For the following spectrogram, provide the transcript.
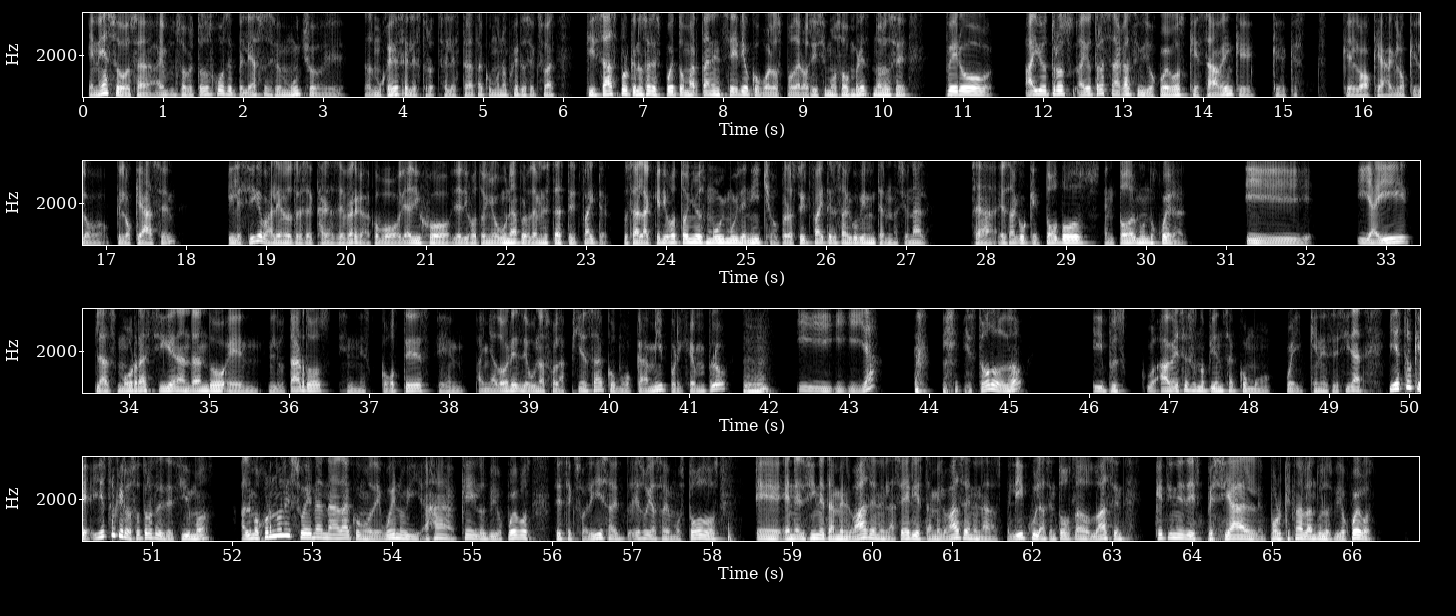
en, eso. O sea, hay, sobre todo los juegos de peleas se ve mucho. Eh, las mujeres se les, se les trata como un objeto sexual. Quizás porque no se les puede tomar tan en serio como a los poderosísimos hombres, no lo sé. Pero hay otros, hay otras sagas de videojuegos que saben que, que, que, que lo, que, lo, que, lo, que lo que hacen y le sigue valiendo tres hectáreas de verga. Como ya dijo, ya dijo Toño una, pero también está Street Fighter. O sea, la que dijo Toño es muy, muy de nicho, pero Street Fighter es algo bien internacional. O sea, es algo que todos en todo el mundo juegan. Y, y ahí las morras siguen andando en, leotardos, en escotes, en bañadores de una sola pieza, como Kami, por ejemplo. y, y, y, ya. es todo, ¿no? Y pues a veces uno piensa como, güey, qué necesidad. Y esto que, y esto que nosotros les decimos, a lo mejor no les suena nada como de, bueno, y ajá, que los videojuegos se sexualiza, eso ya sabemos todos. Eh, en el cine también lo hacen, en las series también lo hacen, en las películas, en todos lados lo hacen. ¿Qué tiene de especial? ¿Por qué están hablando de los videojuegos?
